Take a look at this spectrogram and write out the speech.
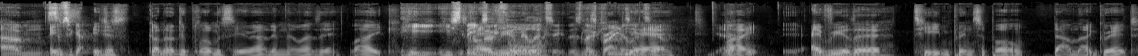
Um, so It's, to go, he just got no diplomacy around him, though, has he? Like, he he He's speaks no every- before humility. There's no brain humility. yeah, Yeah. like every other team principal down that grid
